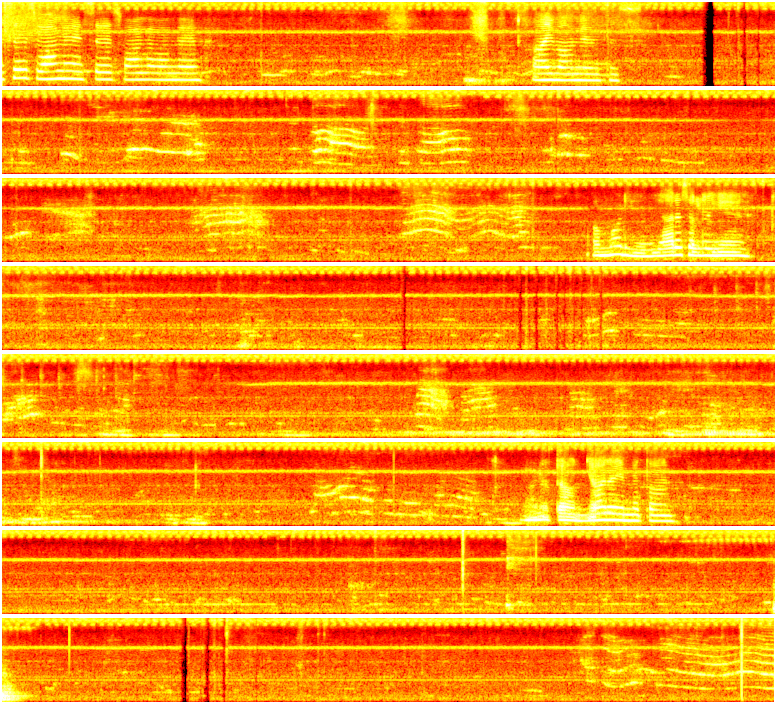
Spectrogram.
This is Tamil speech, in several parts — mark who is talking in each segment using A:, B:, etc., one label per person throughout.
A: எஸ்எஸ் வாங்க எஸ்எஸ் வாங்க வாங்க ஹாய் வாங்க எஸ்எஸ் அம்மாடி யாரை சொல்கிறீங்க என்னத்தான் யாரா என்னத்தான்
